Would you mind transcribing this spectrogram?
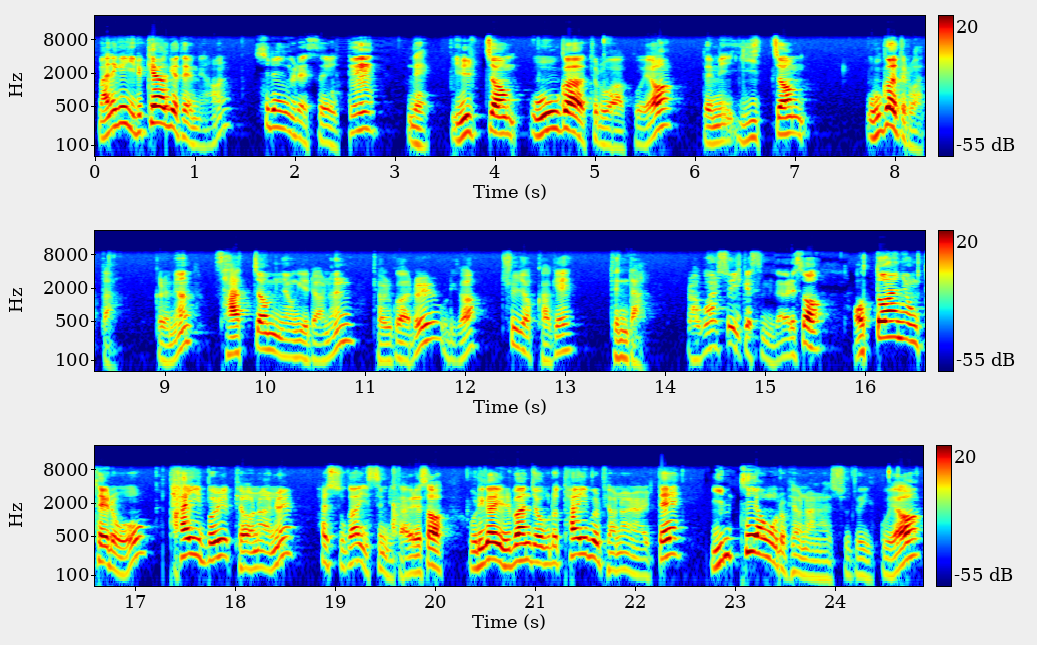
만약에 이렇게 하게 되면 실행을 했을 때 네, 1.5가 들어왔고요. 그 다음에 2.5가 들어왔다. 그러면 4.0이라는 결과를 우리가 출력하게 된다 라고 할 수 있겠습니다. 그래서 어떠한 형태로 타입을 변환을 할 수가 있습니다. 그래서 우리가 일반적으로 타입을 변환할 때 인트형으로 변환할 수도 있고요.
